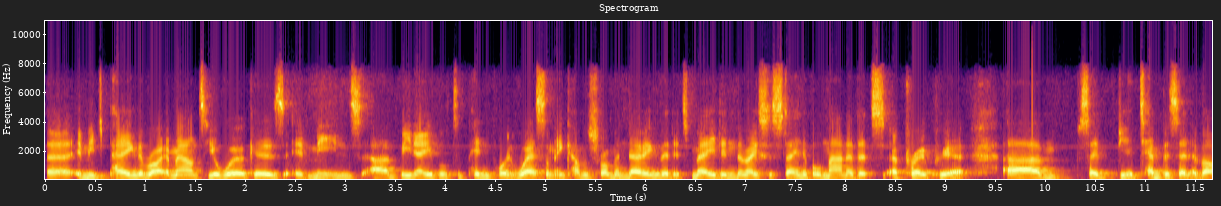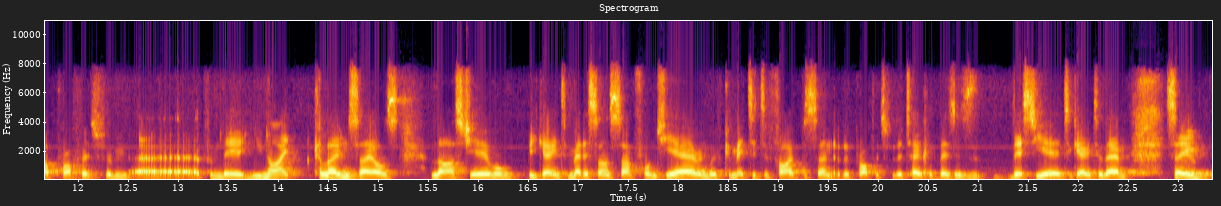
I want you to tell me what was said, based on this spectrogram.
uh, it means paying the right amount to your workers. It means um, being able to pinpoint where something comes from and knowing that it's made in the most sustainable manner that's appropriate. Um, so, you know, 10% of our profits from uh, from the Unite cologne sales last year will be going to Médecins Sans Frontières, and we've committed to 5% of the profits for the total business this year to go to them. So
